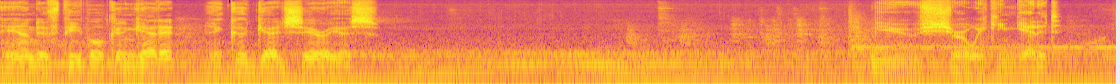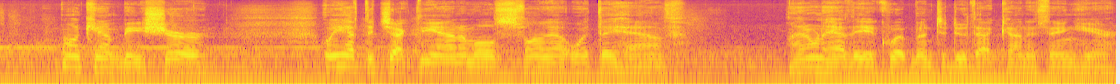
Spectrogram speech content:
And if people can get it, it could get serious. You sure we can get it? Well, I can't be sure. We have to check the animals, find out what they have. I don't have the equipment to do that kind of thing here.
